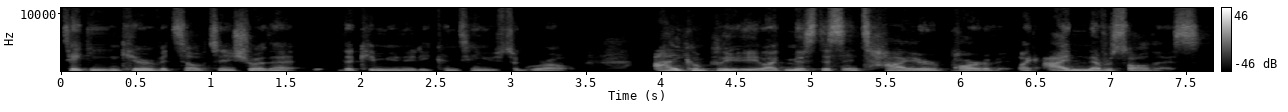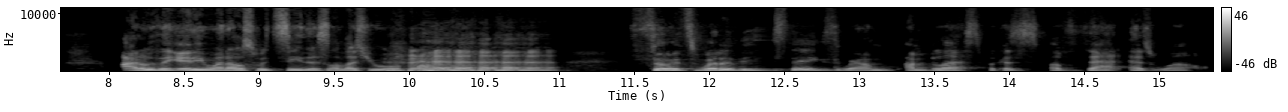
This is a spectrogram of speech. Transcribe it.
taking care of itself to ensure that the community continues to grow. I completely like missed this entire part of it. Like I never saw this. I don't think anyone else would see this unless you were a part of it. so it's one of these things where I'm I'm blessed because of that as well.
